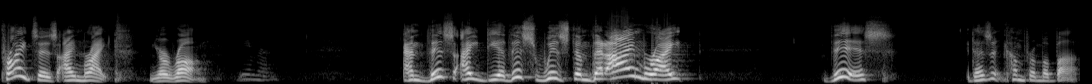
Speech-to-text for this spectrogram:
pride says, I'm right, you're wrong. Amen. And this idea, this wisdom that I'm right, this, it doesn't come from above,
